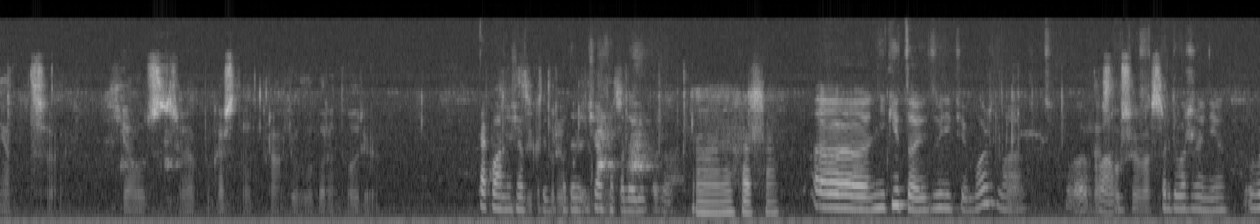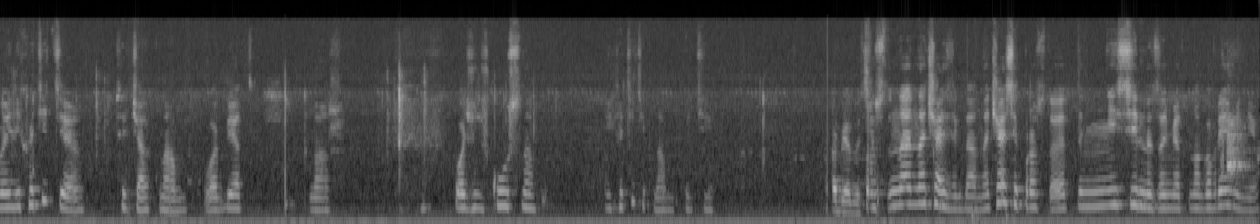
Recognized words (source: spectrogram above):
Нет, я лучше пока что отправлю в лабораторию. Так, ладно, сейчас, будет сейчас я подойду, пожалуйста. А, ну хорошо. Э, Никита, извините, можно к Да, вам слушаю вас. предложение? Вы не хотите сейчас к нам в обед наш? Очень вкусно. Не хотите к нам прийти? Обедать. Просто на, на часик, да, на часик просто. Это не сильно займет много времени.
